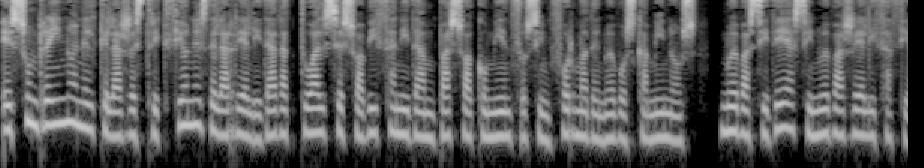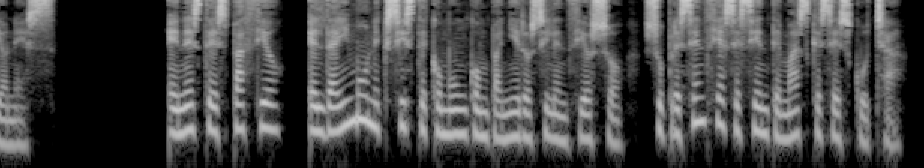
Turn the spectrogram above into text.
Es un reino en el que las restricciones de la realidad actual se suavizan y dan paso a comienzos sin forma de nuevos caminos, nuevas ideas y nuevas realizaciones. En este espacio, el Daimon existe como un compañero silencioso, su presencia se siente más que se escucha.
